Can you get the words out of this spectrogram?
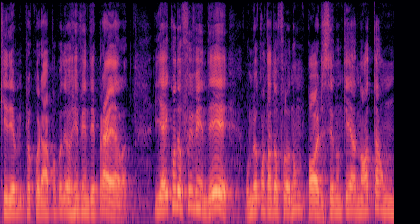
queria me procurar para poder revender para ela. E aí, quando eu fui vender, o meu contador falou, não pode, você não tem a nota 1.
